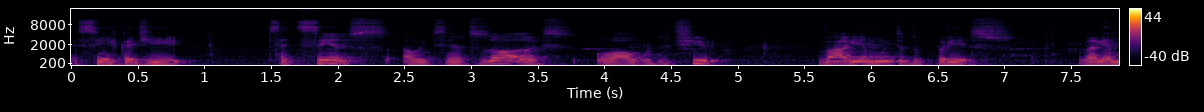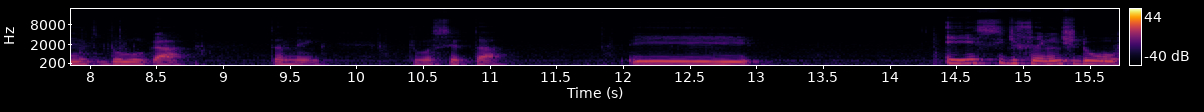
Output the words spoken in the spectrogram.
é cerca de 700 a 800 dólares ou algo do tipo, varia muito do preço, varia muito do lugar também que você tá. E esse diferente do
